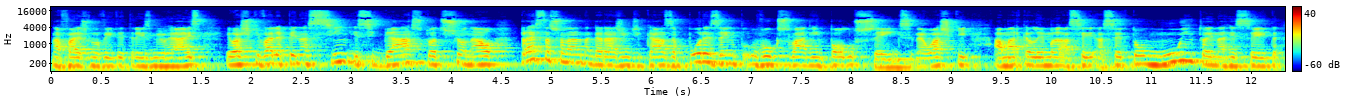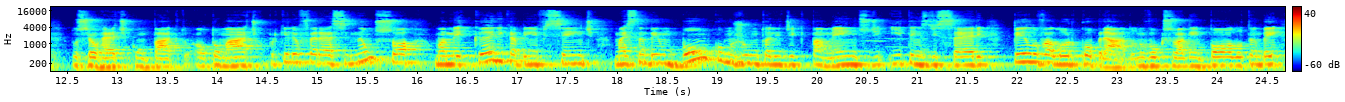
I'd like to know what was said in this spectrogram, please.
na faixa de 93 mil reais, eu acho que vale a pena sim esse gasto adicional para estacionar na garagem de casa, por exemplo, o Volkswagen Polo Sense. Né? Eu acho que a marca alemã acertou muito aí na receita do seu hatch compacto automático, porque ele oferece não só uma mecânica bem eficiente, mas também um bom conjunto ali de equipamentos, de itens de série pelo valor cobrado. No Volkswagen Polo também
